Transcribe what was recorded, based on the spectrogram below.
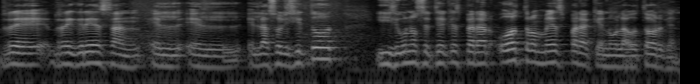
regresan la solicitud y uno se tiene que esperar otro mes para que nos la otorguen.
